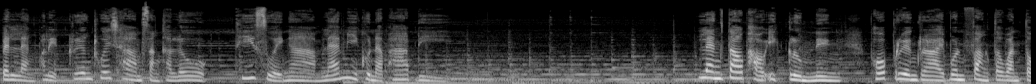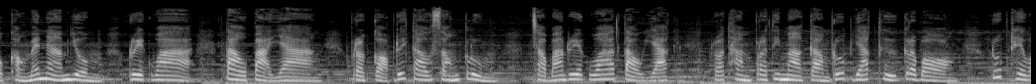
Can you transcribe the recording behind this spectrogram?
เป็นแหล่งผลิตเครื่องถ้วยชามสังคโลกที่สวยงามและมีคุณภาพดี แหล่งเตาเผาอีกกลุ่มหนึ่ง พบเรียงรายบนฝั่งตะวันตกของแม่น้ำยม เรียกว่า เตาป่ายาง ประกอบด้วยเตาสองกลุ่ม ชาวบ้านเรียกว่าเตายักษ์ เพราะทำประติมากรรมรูปยักษ์ถือกระบอง รูปเทว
